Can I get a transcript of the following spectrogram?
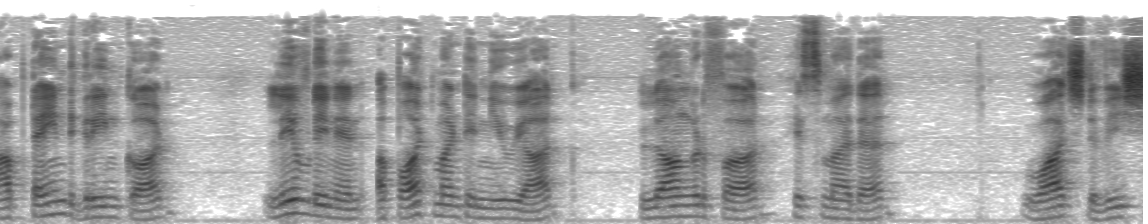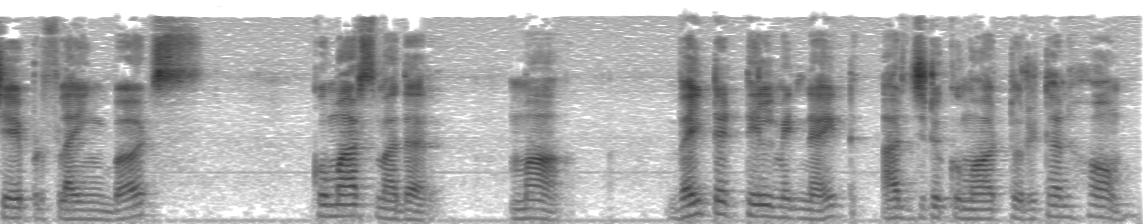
Obtained green card. Lived in an apartment in New York. Longed for his mother. Watched V-shaped flying birds. Kumar's mother, Ma, waited till midnight, urged Kumar to return home.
